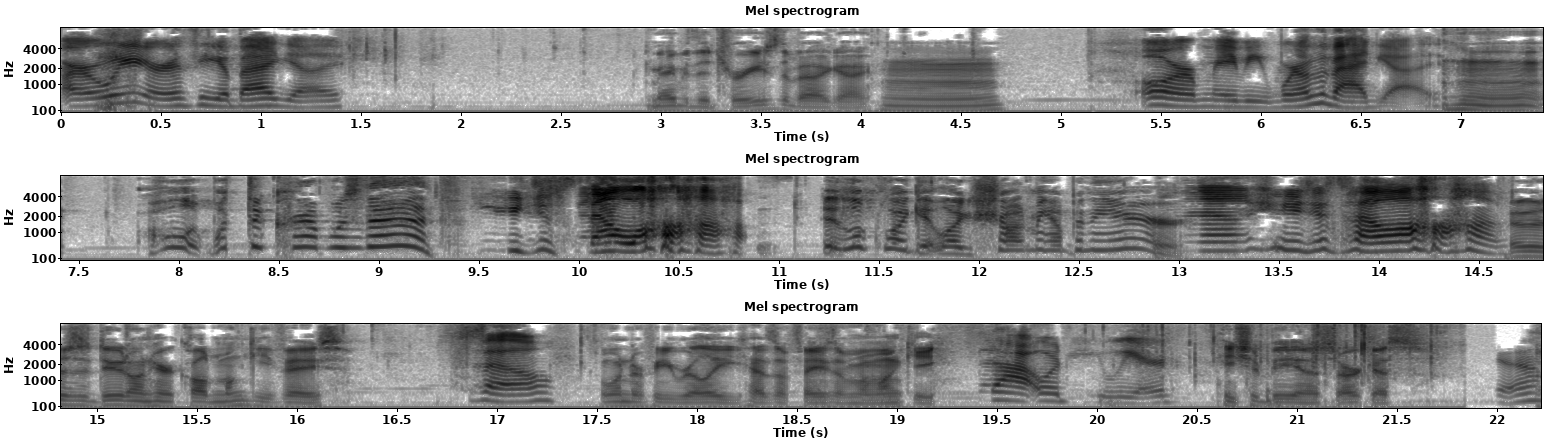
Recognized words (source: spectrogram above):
Are we, or is he a bad guy? Maybe the tree's the bad guy. Hmm. Or maybe we're the bad guy. Hmm. Oh, what the crap was that? You just fell off. It looked like it like shot me up in the air. No, you just fell off. Oh, there's a dude on here called Monkey Face. So I wonder if he really has a face of a monkey. that would be weird. He should be in a circus. Yeah.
